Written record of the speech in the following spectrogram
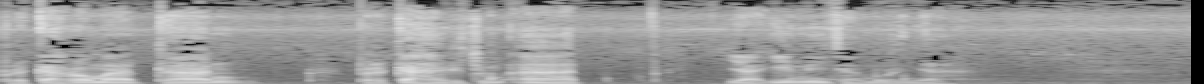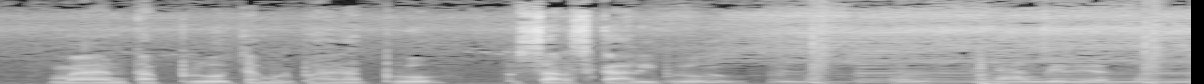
Berkah Ramadan, berkah hari Jumat. Ya ini jamurnya. Mantap, Bro, jamur barat, Bro. Besar sekali, Bro. Kita ambil ya.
